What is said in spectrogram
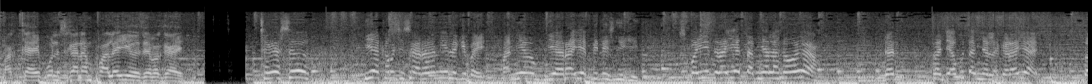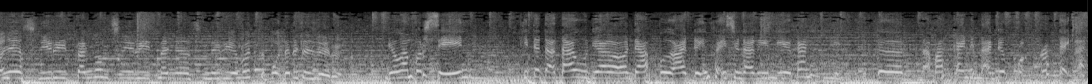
pakai pun sekarang empat layer saya pakai. Saya rasa ia akan macam sekarang ni lagi baik. Maknanya biar rakyat pilih sendiri. Supaya rakyat tak menyalahkan orang. Dan kerajaan pun tak menyalahkan rakyat. Soalnya sendiri tanggung sendiri tanya sendiri apa tepuk dari sendiri. Dia orang bersin kita tak tahu dia ada apa ada infeksi dari dia kan. Kita tak pakai dia tak ada protect lah.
